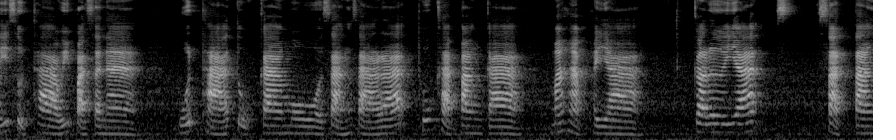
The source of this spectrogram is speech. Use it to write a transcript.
ริสุทธาวิปัสนา วุฒาตุกาโม สังสาระทุกขปังกา มหัพยากเรยะ สัตตัง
